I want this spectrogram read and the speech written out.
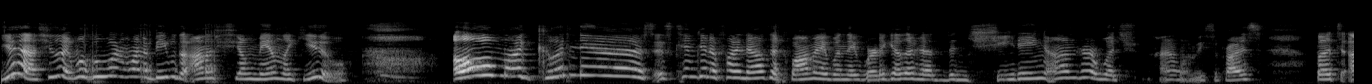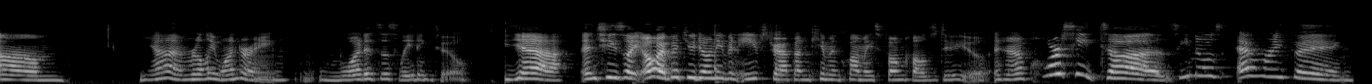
Yeah, she's like, well, who wouldn't want to be with an honest young man like you? Oh my goodness! Is Kim gonna find out that Kwame, when they were together, has been cheating on her? Which I don't want to be surprised. But um yeah, I'm really wondering what is this leading to? Yeah, and she's like, "Oh, I bet you don't even eavesdrop on Kim and Kwame's phone calls, do you?" And of course he does. He knows everything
